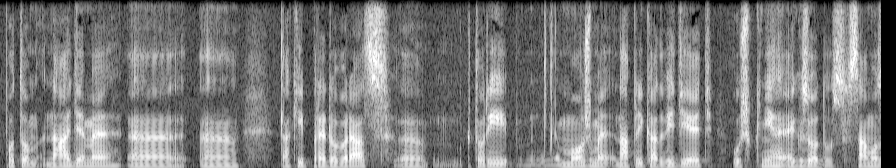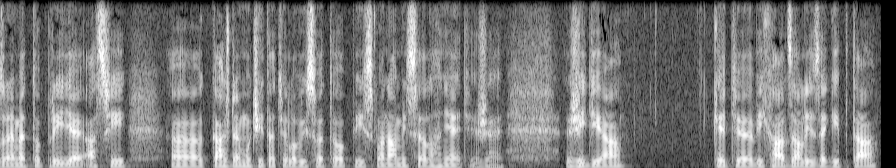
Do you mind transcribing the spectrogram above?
potom nájdeme e, e, taký predobraz, e, ktorý môžeme napríklad vidieť už v knihe Exodus. Samozrejme to príde asi e, každému čitateľovi svätého písma na mysel hneď, že Židia, keď vychádzali z Egypta,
